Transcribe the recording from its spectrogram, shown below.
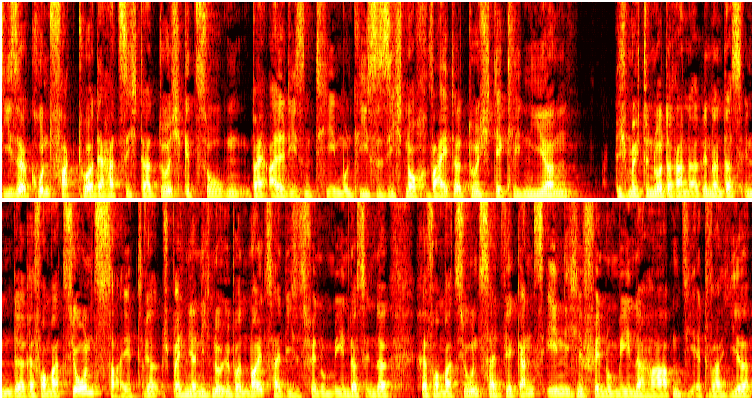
dieser Grundfaktor, der hat sich da durchgezogen bei all diesen Themen und ließe sich noch weiter durchdeklinieren ich möchte nur daran erinnern, dass in der Reformationszeit, wir sprechen ja nicht nur über ein neuzeitliches Phänomen, dass in der Reformationszeit wir ganz ähnliche Phänomene haben, die etwa hier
